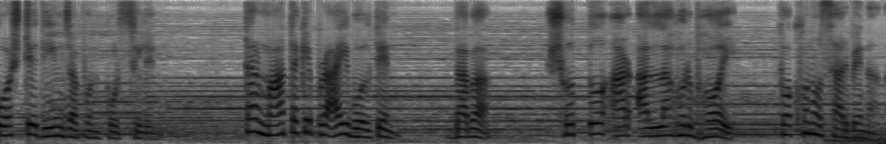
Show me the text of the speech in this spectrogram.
কষ্টে দিন যাপন করছিলেন। তার মা তাকে প্রায় বলতেন, বাবা, সত্য আর আল্লাহর ভয় কখনো ছাড়বে না।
